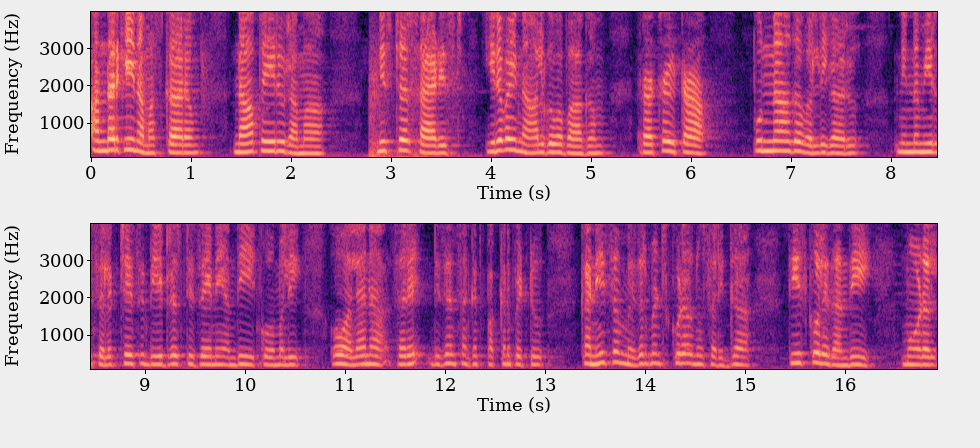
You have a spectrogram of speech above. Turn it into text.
అందరికీ నమస్కారం. నా పేరు రమ. మిస్టర్ శాడిస్ట్ ఇరవై నాలుగవ భాగం. రచయిత పున్నాగవల్లి గారు. నిన్న మీరు సెలెక్ట్ చేసింది ఈ డ్రెస్ డిజైనే అంది కోమలి. ఓ అలానా? సరే డిజైన్ సంగతి పక్కన పెట్టు. కనీసం మెజర్మెంట్స్ కూడా నువ్వు సరిగ్గా తీసుకోలేదంది మోడల్.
